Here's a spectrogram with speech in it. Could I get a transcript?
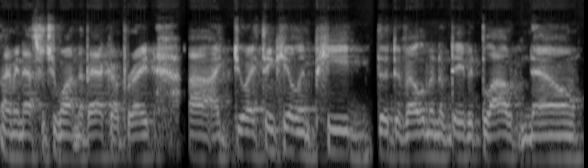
I mean, that's what you want in a backup, right? Uh, I do. I think he'll impede the development of David Blough. No,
